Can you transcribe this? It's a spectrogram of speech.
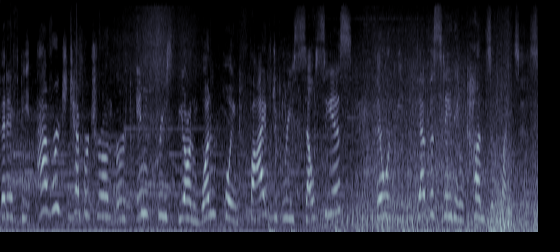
that if the average temperature on Earth increased beyond 1.5 degrees Celsius, there would be devastating consequences.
